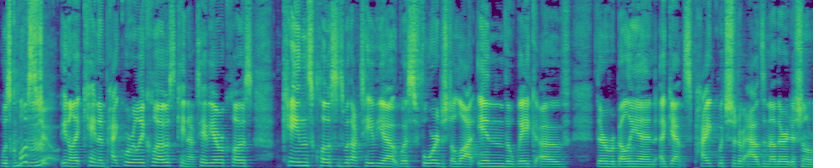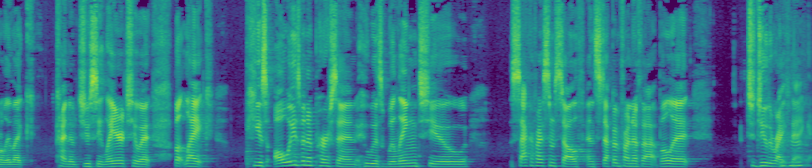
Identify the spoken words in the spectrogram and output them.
was close mm-hmm. to. You know, like Kane and Pike were really close. Kane and Octavia were close. Kane's closeness with Octavia was forged a lot in the wake of their rebellion against Pike, which sort of adds another additional really like kind of juicy layer to it. But like, he's always been a person who is willing to sacrifice himself and step in front of that bullet to do the right mm-hmm. thing.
